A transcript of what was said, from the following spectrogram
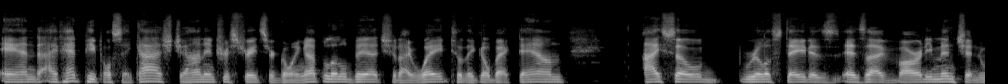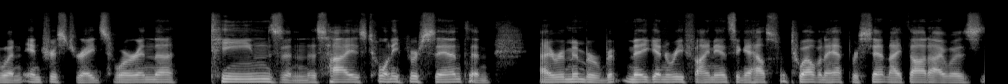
And I've had people say, gosh, John, interest rates are going up a little bit. Should I wait till they go back down? I sold real estate as as I've already mentioned when interest rates were in the teens and as high as 20% and I remember Megan refinancing a house for 12 and a half percent. And I thought I was,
